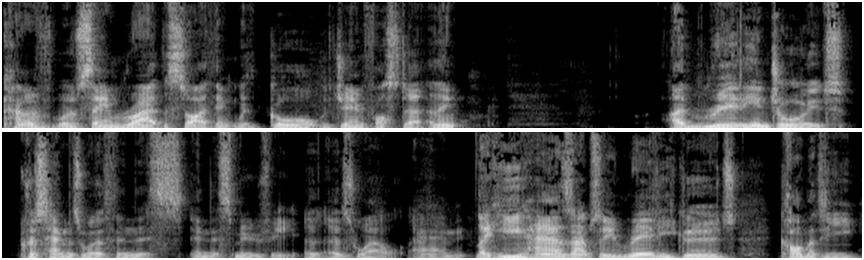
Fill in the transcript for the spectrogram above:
kind of what I was saying right at the start, I think with Gorr, with Jane Foster, I think I really enjoyed Chris Hemsworth in this in this movie as well. Um, like he has absolutely really good comedy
